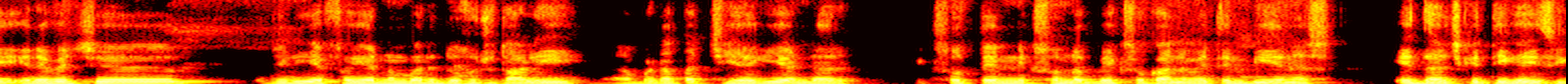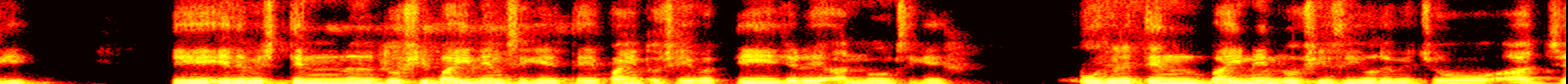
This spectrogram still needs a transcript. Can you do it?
ਇਹਦੇ ਵਿੱਚ ਜਿਹੜੀ ਐਫ ਆਈ ਆਰ ਨੰਬਰ 244 ਅਹ, ਬਟਾ 25 ਹੈਗੀ ਅੰਡਰ 103 190 191 3 ਬੀਐਨਐਸ ਇਹ ਦਰਜ ਕੀਤੀ ਗਈ ਸੀਗੀ। ਤੇ ਇਹਦੇ ਵਿੱਚ ਤਿੰਨ ਦੋਸ਼ੀ ਬਾਈ ਨੇਮ ਸੀਗੇ ਤੇ ਪੰਜ ਤੋਂ ਛੇ ਵਿਅਕਤੀ ਜਿਹੜੇ ਅਨਨੋਨ ਸੀਗੇ। ਉਹ ਜਿਹੜੇ ਤਿੰਨ ਬਾਈ ਨੇਮ ਦੋਸ਼ੀ ਸੀ ਉਹਦੇ ਵਿੱਚੋਂ ਅੱਜ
